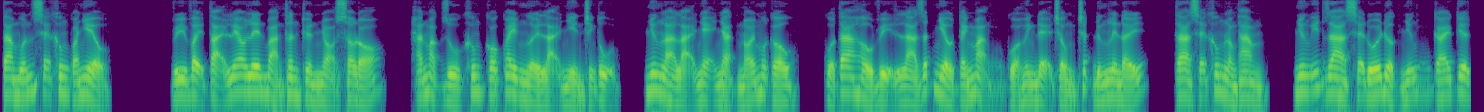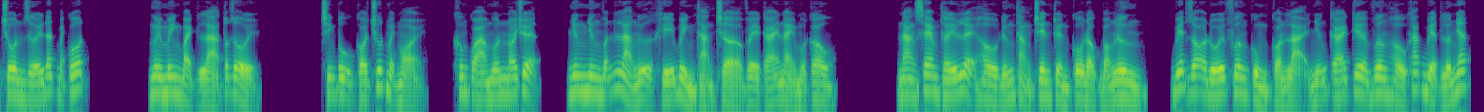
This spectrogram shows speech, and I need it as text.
Ta muốn sẽ không quá nhiều. Vì vậy tại leo lên bản thân thuyền nhỏ sau đó, hắn mặc dù không có quay người lại nhìn trịnh tụ, nhưng là lại nhẹ nhạt nói một câu, của ta hầu vị là rất nhiều tánh mạng của huynh đệ chồng chất đứng lên đấy, ta sẽ không lòng tham, nhưng ít ra sẽ đối được những cái kia chôn dưới đất bạch cốt. Ngươi minh bạch là tốt rồi. Trình tụ có chút mệt mỏi, không quá muốn nói chuyện, nhưng nhưng vẫn là ngự khí bình thản trở về cái này một câu. Nàng xem thấy lệ hầu đứng thẳng trên thuyền cô độc bóng lưng, biết rõ đối phương cùng còn lại những cái kia vương hầu khác biệt lớn nhất,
